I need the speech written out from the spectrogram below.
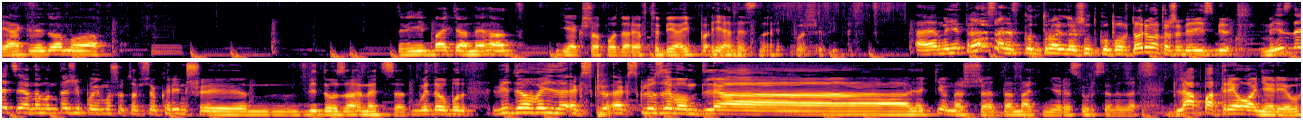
Як відомо. Твій батя не гад, якщо подарив тобі айпад, я не знаю, боже мій. А мені треба ще раз контрольну шутку повторювати, щоб я її смі... Мені здається, я на монтажі пойму, що це все м, відео загнеться. Відео буде. Відео вийде ексклю... ексклюзивом для. Які в нас ще донатні ресурси не знаю. Для патреонерів.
